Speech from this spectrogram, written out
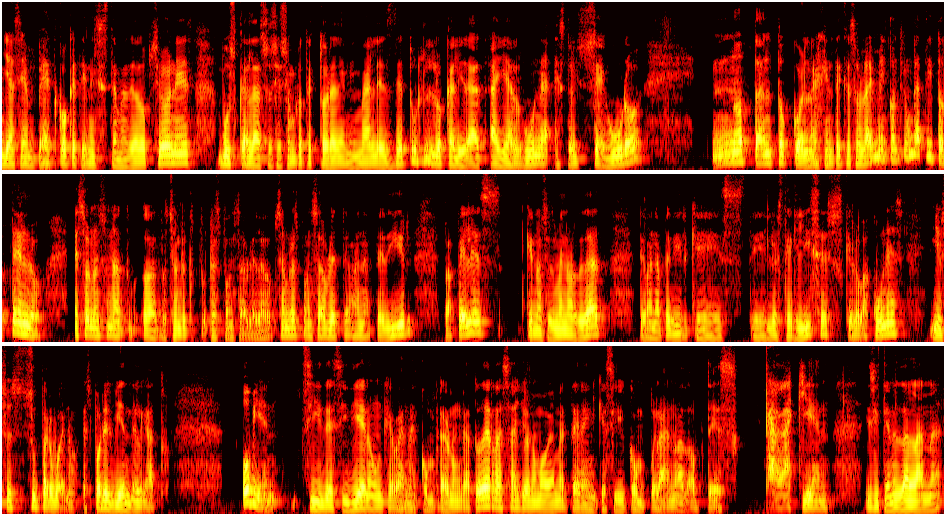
ya sea en Petco, que tiene sistemas de adopciones, busca la Asociación Protectora de Animales de tu localidad. Hay alguna, estoy seguro. No tanto con la gente que solo, ay, me encontré un gatito, tenlo. Eso no es una adopción responsable. La adopción responsable te van a pedir papeles que no seas menor de edad, te van a pedir que este, lo esterilices, que lo vacunes, y eso es súper bueno, es por el bien del gato. O bien, si decidieron que van a comprar un gato de raza, yo no me voy a meter en que si compran o adoptes cada quien, y si tienes la lana,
